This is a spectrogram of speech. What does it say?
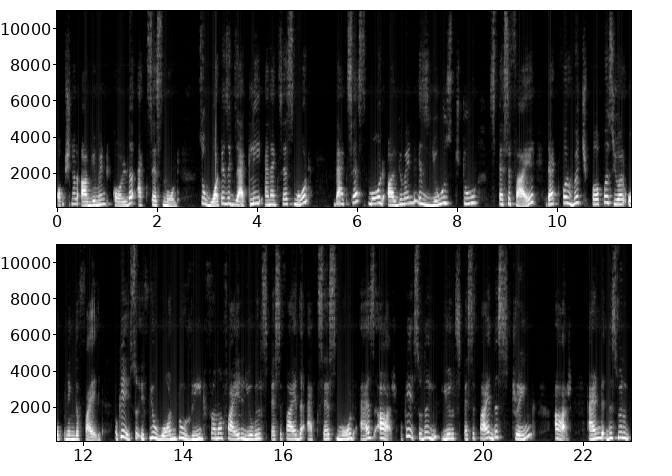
optional argument called the access mode. So what is exactly an access mode? The access mode argument is used to specify that for which purpose you are opening the file okay so if you want to read from a file you will specify the access mode as r. Okay so the you will specify the string r. And this will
